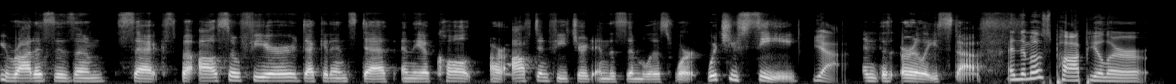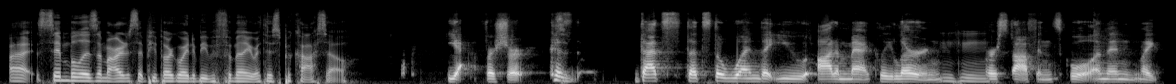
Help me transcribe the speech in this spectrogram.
eroticism, sex, but also fear, decadence, death, and the occult are often featured in the symbolist work, which you see yeah. in the early stuff. And the most popular uh, symbolism artist that people are going to be familiar with is Picasso. yeah, for sure. Because that's that's the one that you automatically learn Mm-hmm. first off in school, and then like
